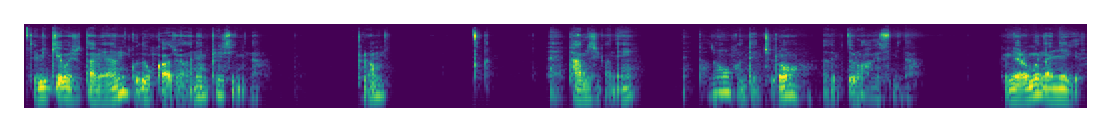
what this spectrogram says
재밌게 보셨다면 구독과 좋아요는 필수입니다. 그럼 네, 다음 시간에 네, 더 좋은 컨텐츠로 찾아뵙도록 하겠습니다. 그럼 여러분 안녕히 계세요.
